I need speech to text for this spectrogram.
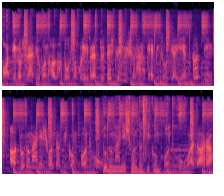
A Tilos Rádióban hallható szokolébresztő testvérműsorának epizódjaiért kattints a tudomány és fantasztikum.hu Tudomány és fantasztikum.hu oldalra.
